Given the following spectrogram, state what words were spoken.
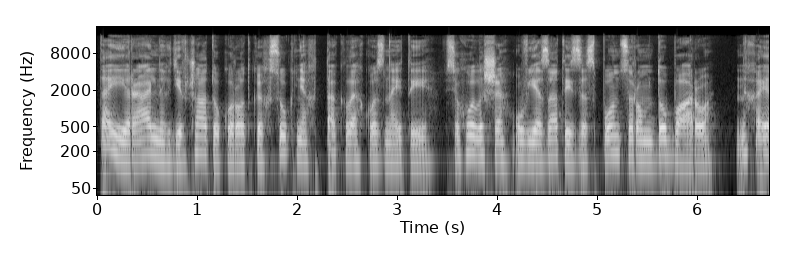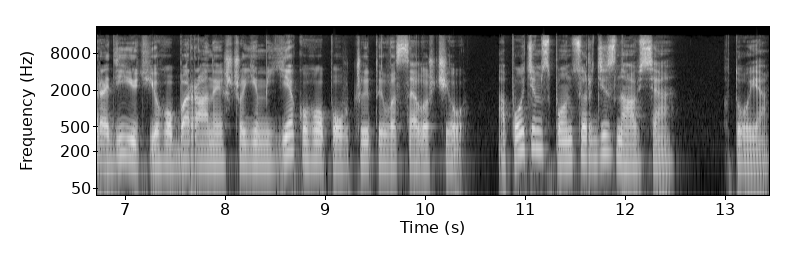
та й реальних дівчат у коротких сукнях так легко знайти, всього лише ув'язатись за спонсором до бару. Нехай радіють його барани, що їм є кого повчити веселощів. А потім спонсор дізнався, хто я.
